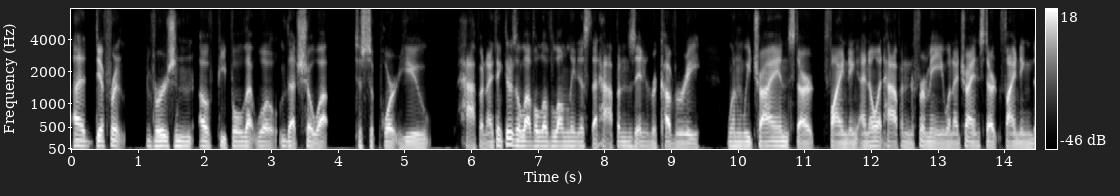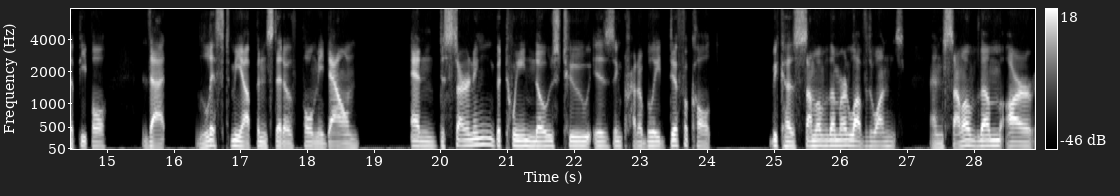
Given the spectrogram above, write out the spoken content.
a different version of people that will that show up to support you happen. I think there's a level of loneliness that happens in recovery when we try and start finding I know it happened for me when I try and start finding the people that lift me up instead of pull me down and discerning between those two is incredibly difficult because some of them are loved ones and some of them are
